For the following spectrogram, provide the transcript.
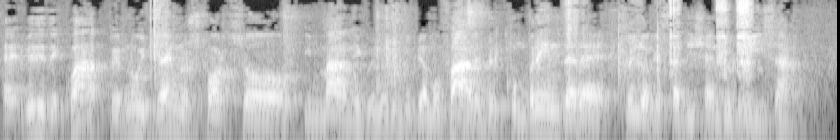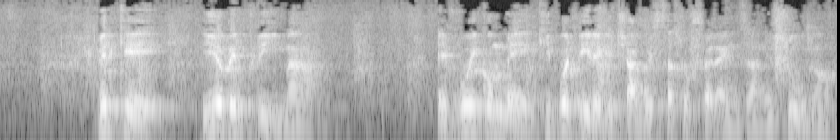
Eh, vedete, qua per noi già è uno sforzo immane quello che dobbiamo fare per comprendere quello che sta dicendo Luisa. Perché io per prima e voi con me, chi può dire che ha questa sofferenza? Nessuno.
